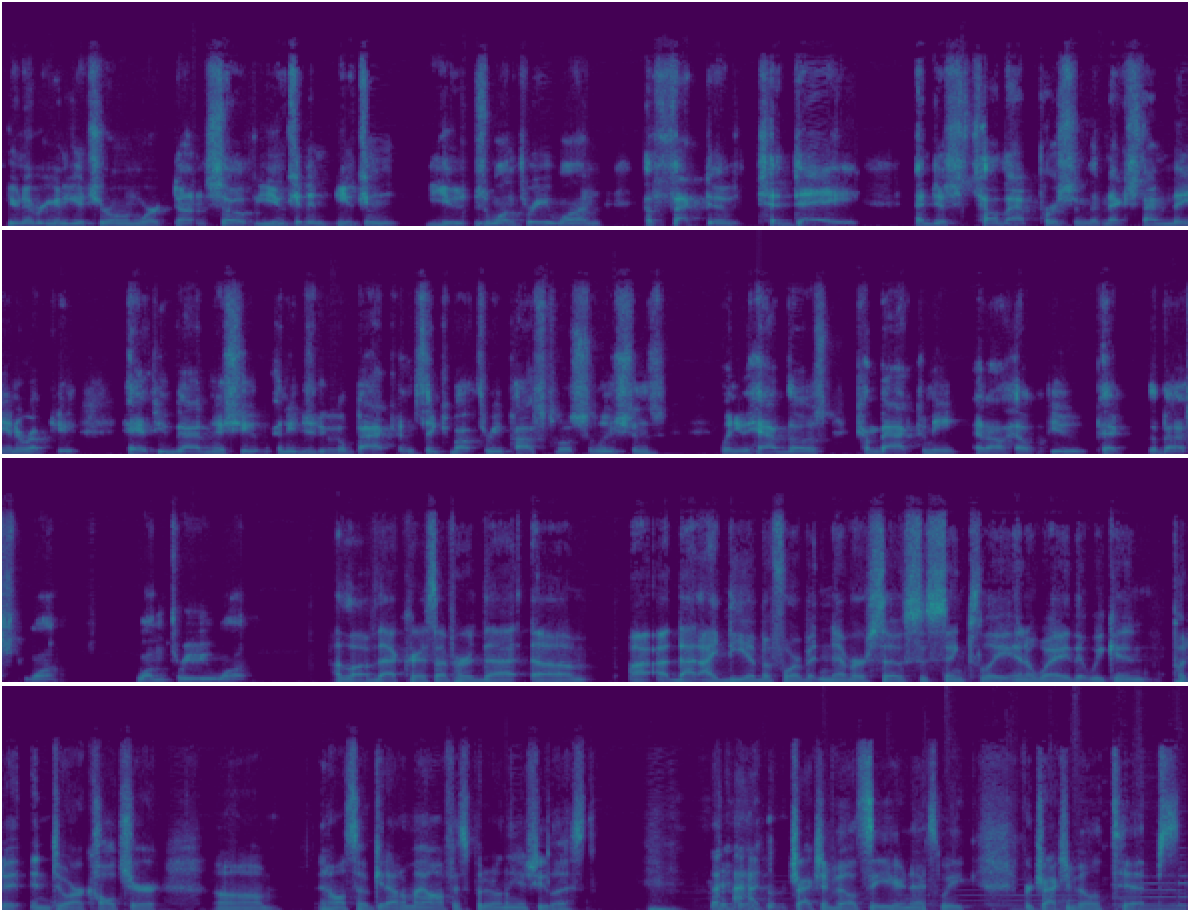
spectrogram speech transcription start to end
you're never going to get your own work done. So if you can you can use 131 effective today and just tell that person the next time they interrupt you, hey, if you've got an issue, I need you to go back and think about three possible solutions. When you have those, come back to me and I'll help you pick the best one. 131. I love that, Chris. I've heard that um, uh, that idea before, but never so succinctly in a way that we can put it into our culture. Um, and also, get out of my office, put it on the issue list. Tractionville. See you here next week for Tractionville tips.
